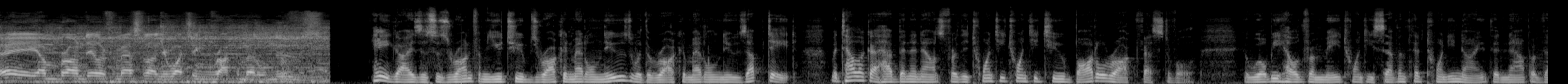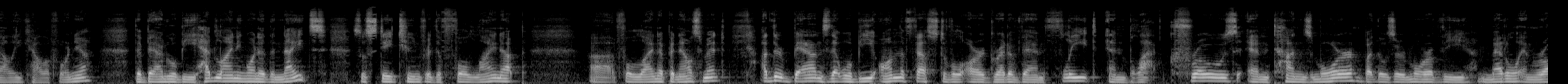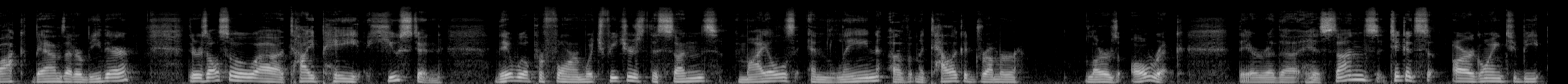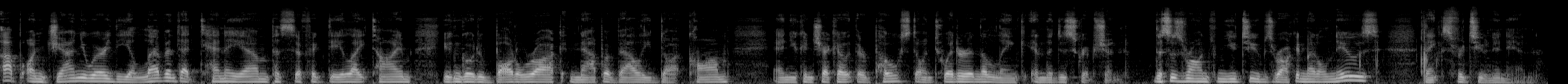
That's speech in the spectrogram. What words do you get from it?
Hey, I'm Brann Dailor from Mastodon. You're watching Rock and Metal News. Hey guys, this is Ron from YouTube's Rock and Metal News with the Rock and Metal News update. Metallica have been announced for the 2022 Bottle Rock Festival. It will be held from May 27th to 29th in Napa Valley, California. The band will be headlining one of the nights, so stay tuned for the full lineup uh, full lineup announcement. Other bands that will be on the festival are Greta Van Fleet and Black Crowes and tons more, but those are more of the metal and rock bands that will be there. There's also uh, Taipei Houston. They will perform, which features the sons Myles and Layne of Metallica drummer Lars Ulrich. They are the his sons. Tickets are going to be up on January the 11th at 10 a.m. Pacific Daylight Time. You can go to bottlerocknapavalley.com and you can check out their post on Twitter and the link in the description. This is Ron from YouTube's Rock and Metal News. Thanks for tuning in.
